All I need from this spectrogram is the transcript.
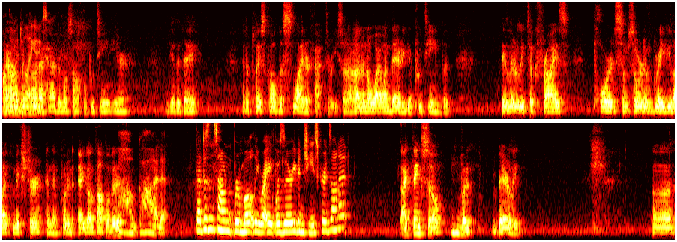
Although oh I do like God, eggs. I had the most awful poutine here the other day at a place called the Slider Factory. So I don't know why I went there to get poutine, but they literally took fries, poured some sort of gravy-like mixture, and then put an egg on top of it. Oh God, that doesn't sound remotely right. Was there even cheese curds on it? I think so, Mhm. but barely. Uh,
